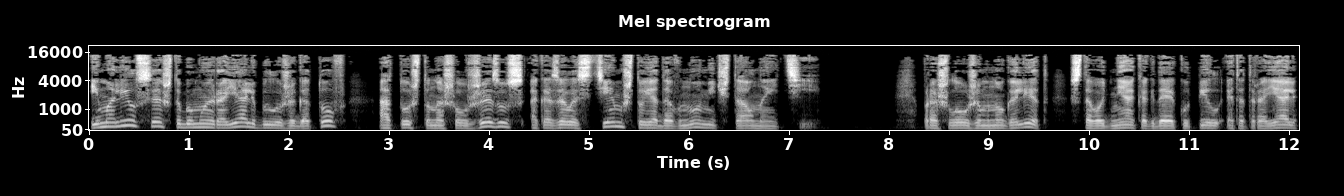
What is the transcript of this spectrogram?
и молился, чтобы мой рояль был уже готов, а то, что нашел Жезус, оказалось тем, что я давно мечтал найти. Прошло уже много лет с того дня, когда я купил этот рояль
